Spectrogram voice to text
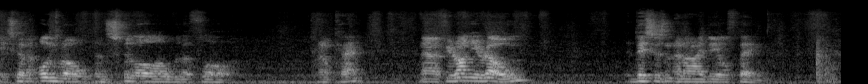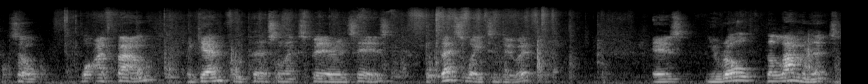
it's going to unroll and spill all over the floor. Okay? Now, if you're on your own, this isn't an ideal thing. So, what I've found, again from personal experience, is the best way to do it is you roll the laminate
